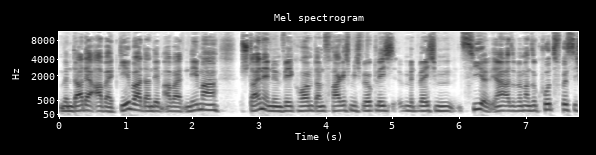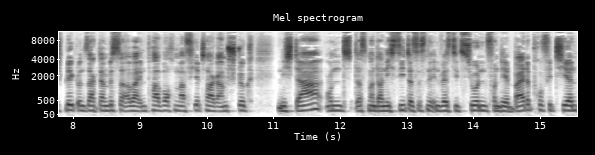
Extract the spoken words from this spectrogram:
Und wenn da der Arbeitgeber dann dem Arbeitnehmer Steine in den Weg räumt, dann frage ich mich wirklich, mit welchem Ziel. Ja, also wenn man so kurzfristig blickt und sagt, dann bist du aber in ein paar Wochen mal vier Tage am Stück nicht da und dass man da nicht sieht, das ist eine Investition, von der beide profitieren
